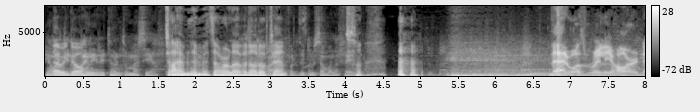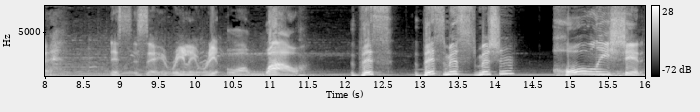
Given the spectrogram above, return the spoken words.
Now There I we can go. finally return to Masyaf. Time limits are 11 out of 10. offered to do someone a favor. That was really hard. This is a really real. Oh, wow. This this miss mission, holy shit,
